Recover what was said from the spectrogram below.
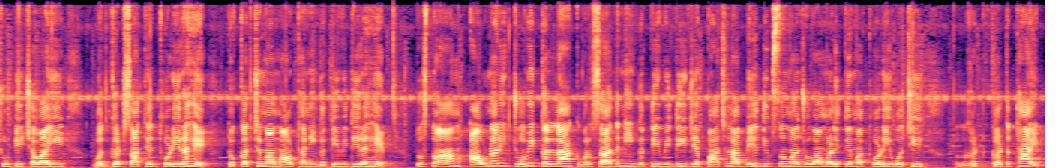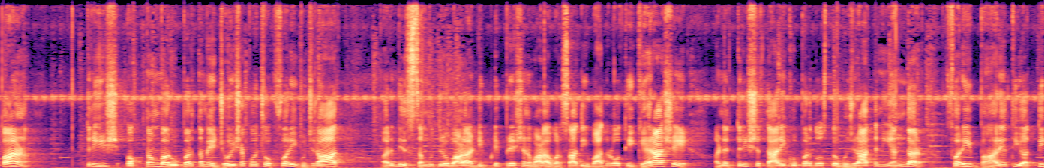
છૂટી છવાઈ, વધઘટ સાથે થોડી રહે તો કચ્છમાં માવઠાની ગતિવિધિ રહે. દોસ્તો, આમ આવનારી ચોવીસ કલાક વરસાદની ગતિવિધિ જે પાછલા બે દિવસોમાં જોવા મળી તેમાં થોડી ઓછી ઘટ ઘટ થાય. પણ ત્રીસ ઓક્ટોબર ઉપર તમે જોઈ શકો છો ફરી ગુજરાત. અરબી સમુદ્રવાળા ડીપ ડિપ્રેશનવાળા વરસાદી વાદળોથી ઘેરાશે અને ત્રીસ તારીખ ઉપર દોસ્તો ગુજરાતની અંદર ફરી ભારેથી અતિ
